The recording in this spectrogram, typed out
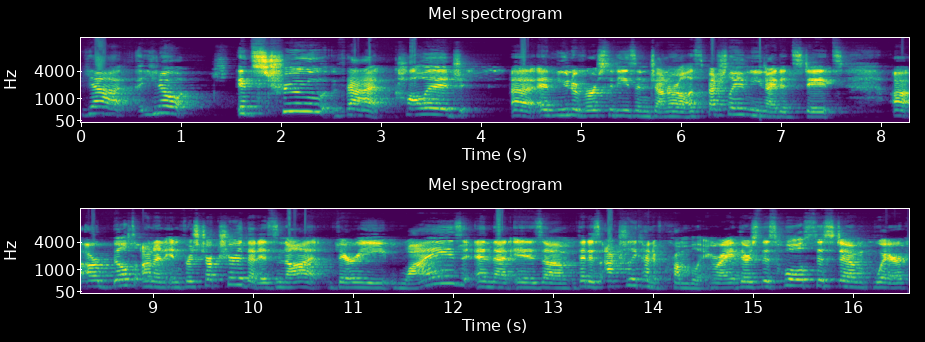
Yeah, you know, it's true that college uh, and universities in general, especially in the United States, uh, are built on an infrastructure that is not very wise and that is um, that is actually kind of crumbling. Right? There's this whole system where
